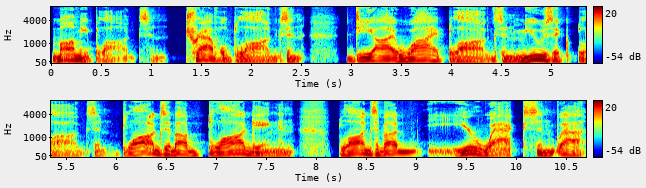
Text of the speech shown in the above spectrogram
mommy blogs and travel blogs and DIY blogs and music blogs and blogs about blogging and blogs about earwax. And uh,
